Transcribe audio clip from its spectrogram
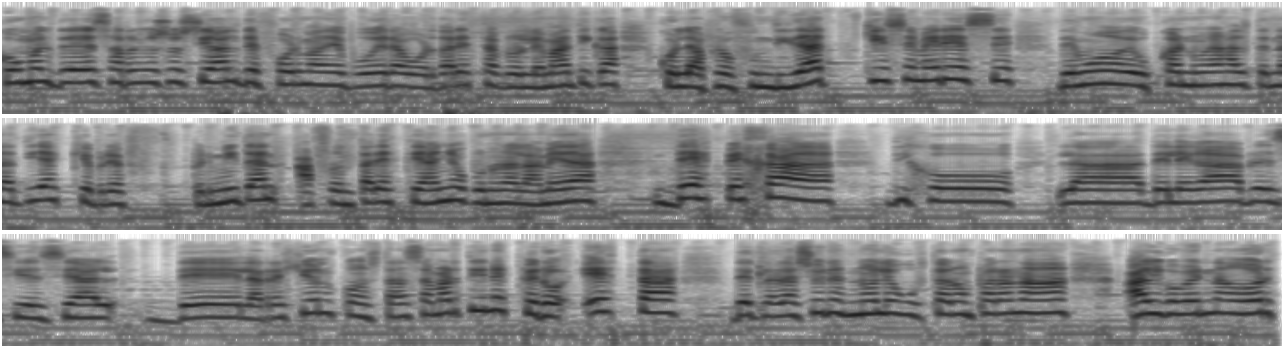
como el de Desarrollo Social de forma de poder abordar esta problemática con la profundidad que se merece, de modo de buscar nuevas alternativas que permitan afrontar este año con una Alameda despejada, dijo la delegada presidencial de la región, Constanza Martínez, pero estas declaraciones no le gustaron para nada al gobernador,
